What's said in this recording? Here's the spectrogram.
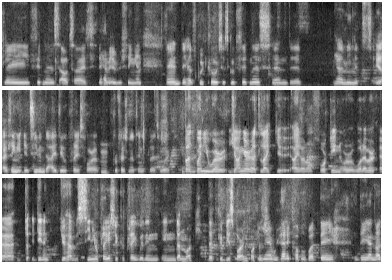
clay fitness outside. They have everything. And and they have good coaches good fitness. And uh, yeah I mean it's I think it's even the ideal place for a Mm. professional tennis player to work But when you were younger, at like uh, I don't know, fourteen or whatever, uh, didn't you have senior players you could play with in, in Denmark that could be sparring partners? Yeah, we had a couple, but they they are not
